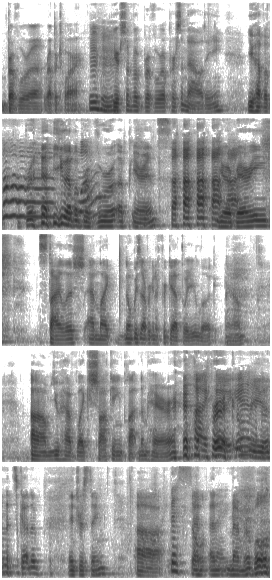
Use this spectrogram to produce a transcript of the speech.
bravura repertoire. Mm-hmm. You're sort of a bravura personality. You have a you have a What? bravura appearance. You're very stylish, and like nobody's ever gonna forget the way you look. You know. Um, you have like shocking platinum hair for a Yeah. Korean. It's kind of interesting. Uh, so and, and memorable.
